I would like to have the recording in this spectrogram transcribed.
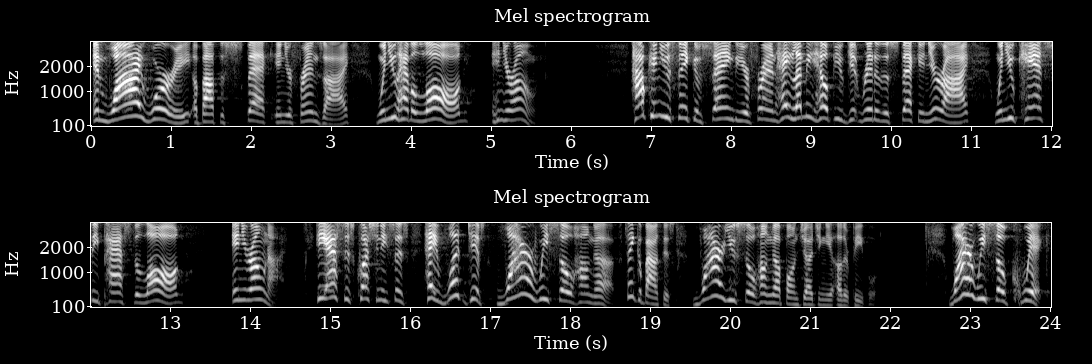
And why worry about the speck in your friend's eye when you have a log in your own? How can you think of saying to your friend, hey, let me help you get rid of the speck in your eye when you can't see past the log in your own eye? He asks this question. He says, Hey, what gives? Why are we so hung up? Think about this. Why are you so hung up on judging other people? Why are we so quick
